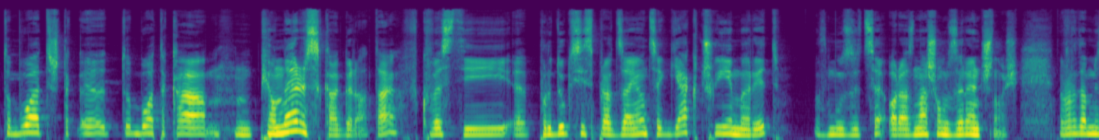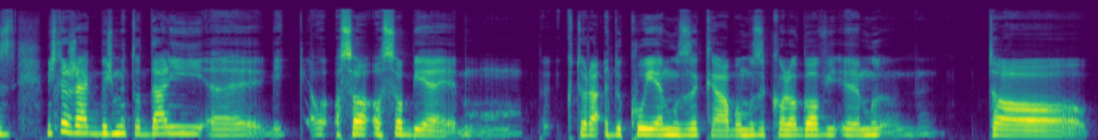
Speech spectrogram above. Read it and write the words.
to, była też tak, e, to była taka mm, pionerska gra tak? w kwestii e, produkcji sprawdzającej, jak czujemy rytm w muzyce oraz naszą zręczność. Naprawdę my, myślę, że jakbyśmy to dali e, oso, osobie, która edukuje muzykę albo muzykologowi, to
